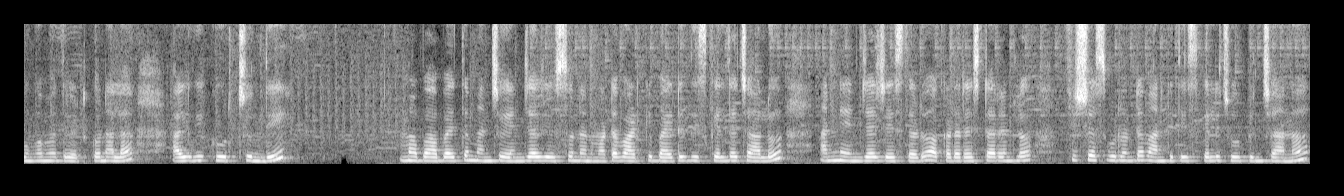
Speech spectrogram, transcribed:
బుంగమూత పెట్టుకొని అలా అలిగి కూర్చుంది. మా బాబు అయితే మంచిగా ఎంజాయ్ చేస్తుండ అనమాట వాడికి బయటకు తీసుకెళ్తే చాలు. అన్ని ఎంజాయ్ చేస్తాడు. అక్కడ రెస్టారెంట్లో ఫిషెస్ కూడా ఉంటే వానికి తీసుకెళ్ళి చూపించాను.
